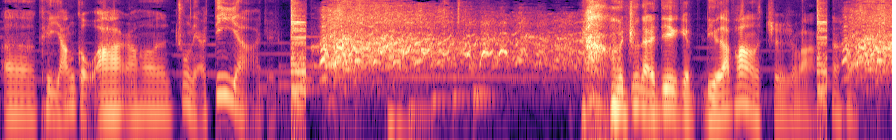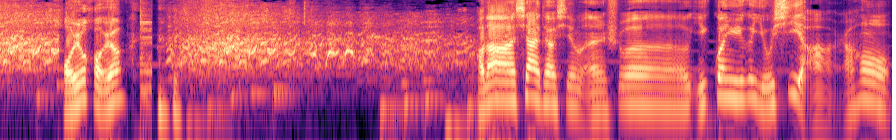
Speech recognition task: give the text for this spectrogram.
呃可以养狗啊，然后种点地呀这种。然后种点地给李大胖子吃是吧？好 哟好哟。好的，下一条新闻说一关于一个游戏啊，然后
